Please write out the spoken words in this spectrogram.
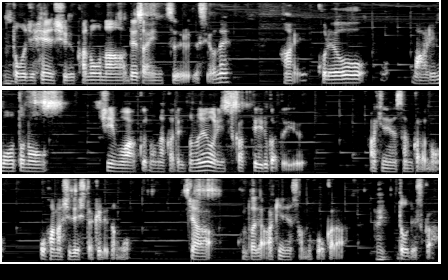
うん同時編集可能なデザインツールですよね。はい。これを、まあ、リモートのチームワークの中でどのように使っているかという、秋年さんからのお話でしたけれども、じゃあ、本当に秋年さんの方からはい。どうですか？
